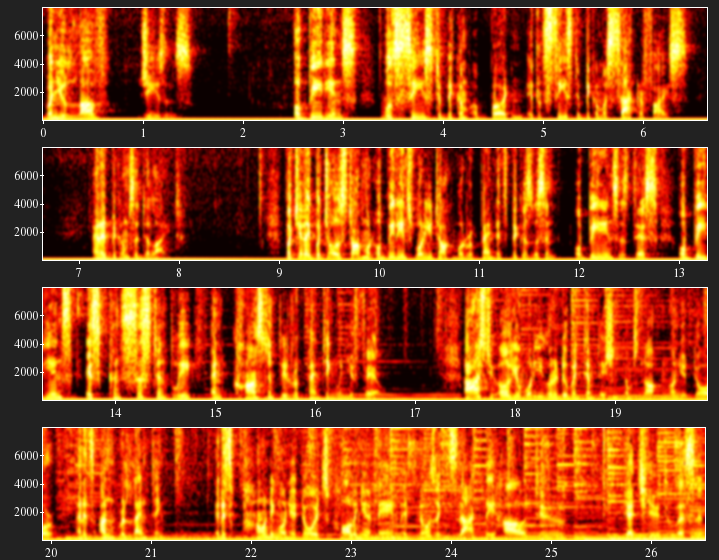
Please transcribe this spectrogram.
When you love Jesus, obedience will cease to become a burden, it'll cease to become a sacrifice, and it becomes a delight. But you're like, but Joel is talking about obedience. What are you talking about repentance? Because listen, obedience is this obedience is consistently and constantly repenting when you fail. I asked you earlier, what are you going to do when temptation comes knocking on your door and it's unrelenting? It is pounding on your door, it's calling your name, it knows exactly how to get you to listen.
